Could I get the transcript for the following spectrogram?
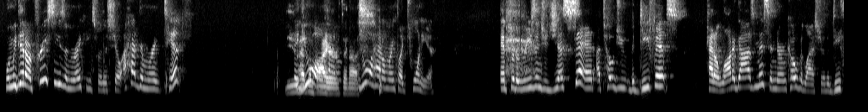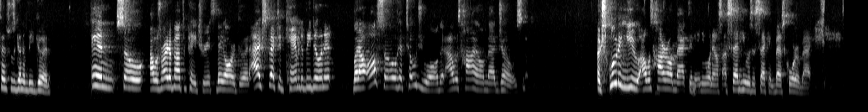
when we did our preseason rankings for this show, I had them ranked 10th. You And have you them higher had- than us. You all had them ranked like 20th. And for the reasons you just said, I told you the defense had a lot of guys missing during COVID last year. The defense was going to be good. And so I was right about the Patriots. They are good. I expected Cam to be doing it, but I also have told you all that I was high on Mac Jones. Excluding you, I was higher on Mac than anyone else. I said he was the second best quarterback.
